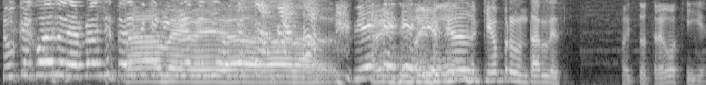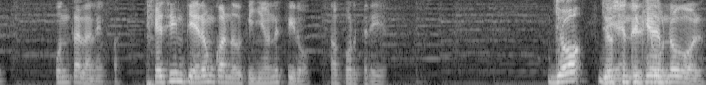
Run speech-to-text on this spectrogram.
¿Tú qué juegas en central? Dice que No, te bebé, equivocado. no, no. Bien. Oye, quiero, quiero preguntarles. Ahorita lo traigo aquí punta la lengua. ¿Qué sintieron cuando Quiñones tiró a portería? Yo, yo en sentí el que. segundo gol.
